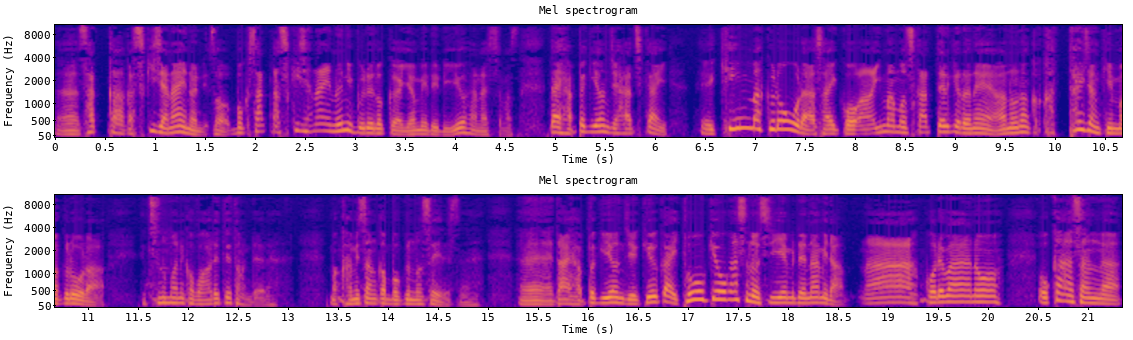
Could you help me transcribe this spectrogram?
うんサッカーが好きじゃないのに、そう、僕サッカー好きじゃないのにブルーロックが読める理由を話してます。第848回、え筋膜ローラー最高。あ、今も使ってるけどね、あのなんか硬いじゃん、筋膜ローラー。いつの間にか割れてたんだよね。まあ、神さんか僕のせいですね。えー、第849回、東京ガスの CM で涙。ああ、これはあの、お母さんが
